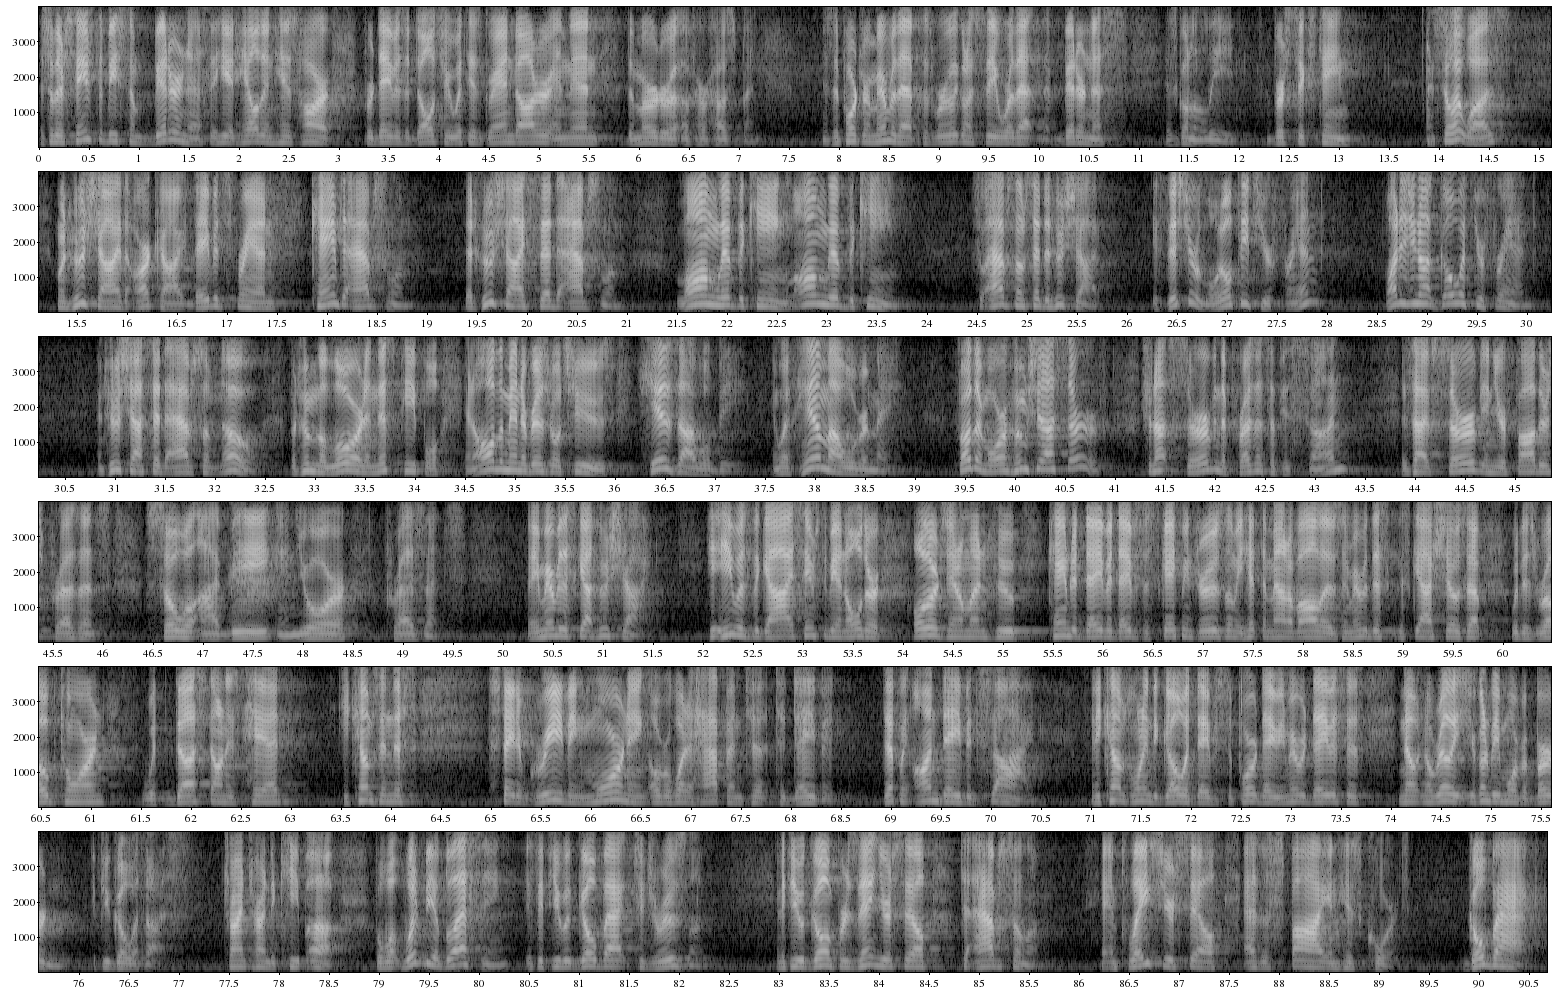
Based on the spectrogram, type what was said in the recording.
And so there seems to be some bitterness that he had held in his heart for David's adultery with his granddaughter and then the murder of her husband. It's important to remember that because we're really going to see where that, that bitterness is going to lead. Verse 16. And so it was when Hushai the Archite, David's friend, came to Absalom that Hushai said to Absalom, Long live the king, long live the king. So Absalom said to Hushai, Is this your loyalty to your friend? Why did you not go with your friend? And Hushai said to Absalom, No, but whom the Lord and this people and all the men of Israel choose, his I will be, and with him I will remain. Furthermore, whom should I serve? Should I not serve in the presence of his son? As I have served in your father's presence, so will I be in your presence. Now, you remember this guy, Hushai? He, he was the guy, seems to be an older, older gentleman who came to David. David's escaping Jerusalem. He hit the Mount of Olives. And remember, this, this guy shows up with his robe torn, with dust on his head. he comes in this state of grieving, mourning over what had happened to, to David, definitely on David's side. And he comes wanting to go with David, support David. Remember, David says, No, no, really, you're going to be more of a burden if you go with us, trying, trying to keep up. But what would be a blessing is if you would go back to Jerusalem and if you would go and present yourself to Absalom and place yourself as a spy in his court. Go back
